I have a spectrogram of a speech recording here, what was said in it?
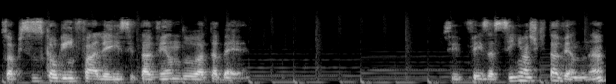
Só preciso que alguém fale aí se tá vendo a Tabeia. Se fez assim, eu acho que tá vendo, né?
